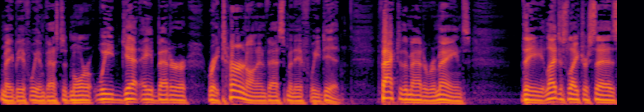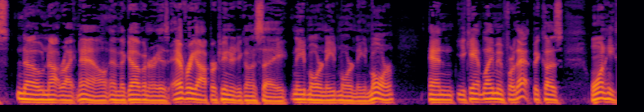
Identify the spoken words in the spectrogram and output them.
maybe if we invested more we'd get a better return on investment if we did. Fact of the matter remains the legislature says no not right now. And the governor is every opportunity going to say need more need more need more. And you can't blame him for that because one he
